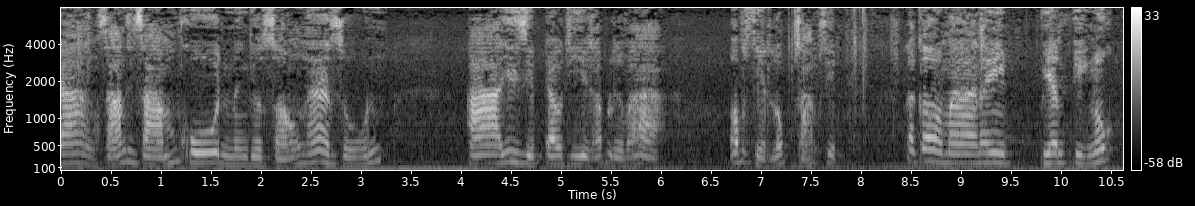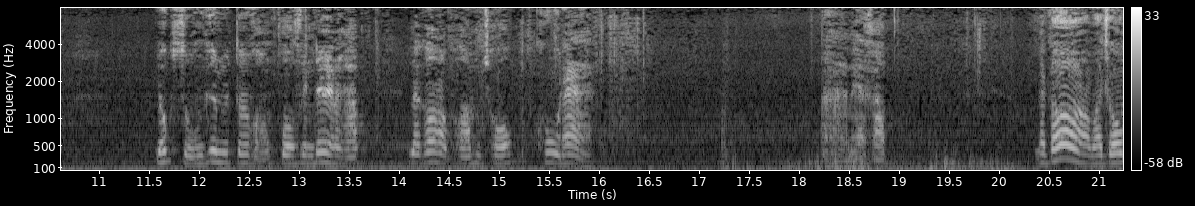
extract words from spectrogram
ยาง 33 คูณ 1.250 R 20 LT ครับ หรือว่า offset ลบ 30 แล้วก็มาในเปลี่ยนปีกนก ยกสูงขึ้นเป็นตัวของ Pro Fender นะครับ แล้วก็พร้อมโชคคู่หน้า อ่าเนี่ยครับ แล้วก็มาชม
